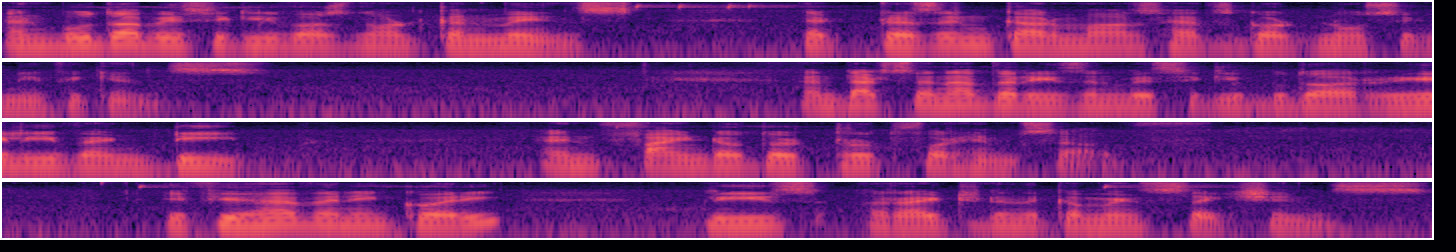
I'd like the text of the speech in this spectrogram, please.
And Buddha basically was not convinced that present karmas has got no significance. And that's another reason basically Buddha really went deep and find out the truth for himself. If you have any query, please write it in the comment sections.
